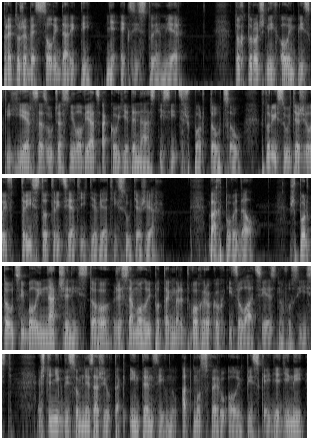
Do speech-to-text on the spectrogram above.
pretože bez solidarity neexistuje mier. Tohtoročných olympijských hier sa zúčastnilo viac ako 11 tisíc športovcov, ktorí súťažili v 339 súťažiach. Bach povedal – Športovci boli nadšení z toho, že sa mohli po takmer dvoch rokoch izolácie znovu zísť. Ešte nikdy som nezažil tak intenzívnu atmosféru olympijskej dediny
